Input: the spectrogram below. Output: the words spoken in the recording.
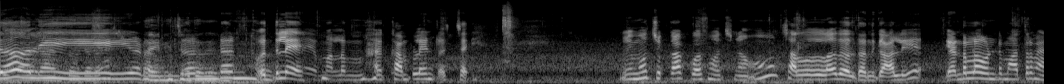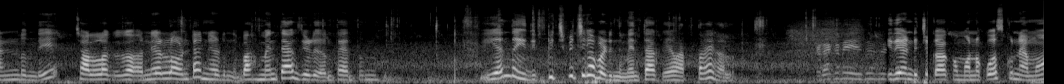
గాలి. వద్దులే మళ్ళీ కంప్లైంట్లు వచ్చాయి. మేము చుక్కాకు కోసం వచ్చినాము. చల్లగా వెళ్తుంది గాలి. ఎండలో ఉంటే మాత్రం ఎండ ఉంది. చల్లగా నీళ్ళలో ఉంటే నీడ ఉంది. బా మెంతాకు చూడు ఎంత ఎంత ఉంది. ఏందో ఇది? పిచ్చి పిచ్చిగా పడింది మెంతాకు. ఏం అర్థమే కాదు ఇదే అండి చుక్కాకు. మొన్న కోసుకున్నాము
